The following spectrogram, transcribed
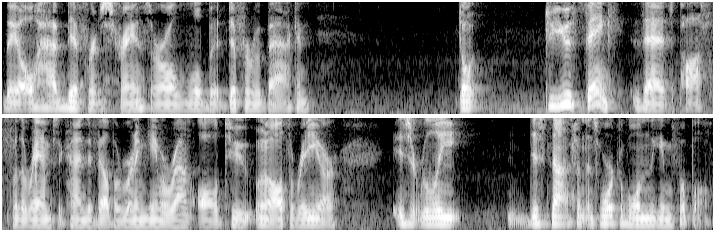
they all have different strengths. They're all a little bit different of a back, and don't do you think that it's possible for the Rams to kind of develop a running game around all two, all three, or is it really just not something that's workable in the game of football?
